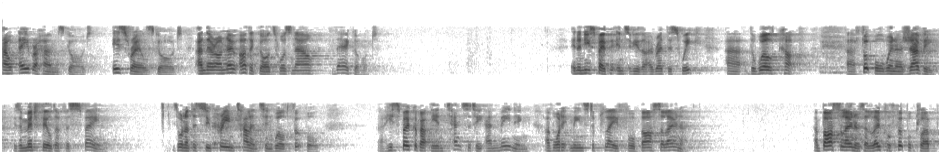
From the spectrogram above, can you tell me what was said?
How Abraham's God, Israel's God, and there are no other gods was now their God. In a newspaper interview that I read this week, uh, the World Cup uh, football winner Xavi is a midfielder for Spain. He's one of the supreme talents in world football. Uh, he spoke about the intensity and meaning of what it means to play for Barcelona. And Barcelona is a local football club,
